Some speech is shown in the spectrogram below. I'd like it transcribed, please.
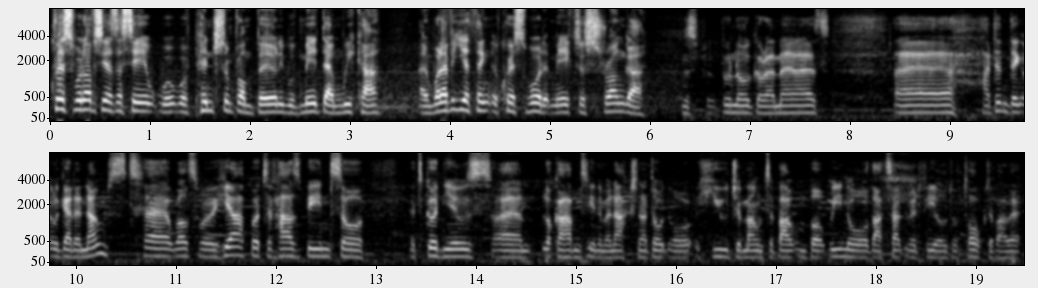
Chris Wood, obviously, as I say, we- we've pinched them from Burnley. We've made them weaker, and whatever you think of Chris Wood, it makes us stronger. Bruno Guimarães. Uh, I didn't think it would get announced uh, whilst we were here, but it has been, so it's good news. Um, look, I haven't seen him in action. I don't know a huge amount about him, but we know that centre midfield, we've talked about it,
